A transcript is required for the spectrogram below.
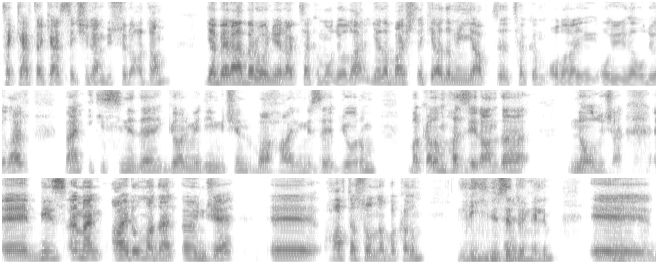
teker teker seçilen bir sürü adam. Ya beraber oynayarak takım oluyorlar ya da baştaki adamın yaptığı takım olarak oyuyla oluyorlar. Ben ikisini de görmediğim için vah halimize diyorum. Bakalım Haziran'da ne olacak? Ee, biz hemen ayrılmadan önce e, hafta sonuna bakalım. Ligimize evet. dönelim. Ee, evet.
